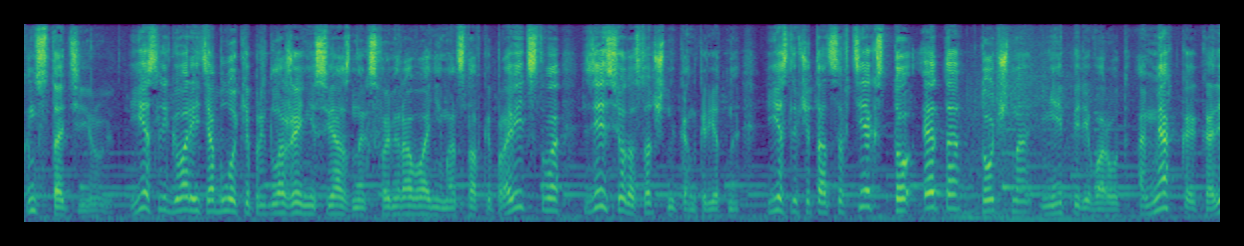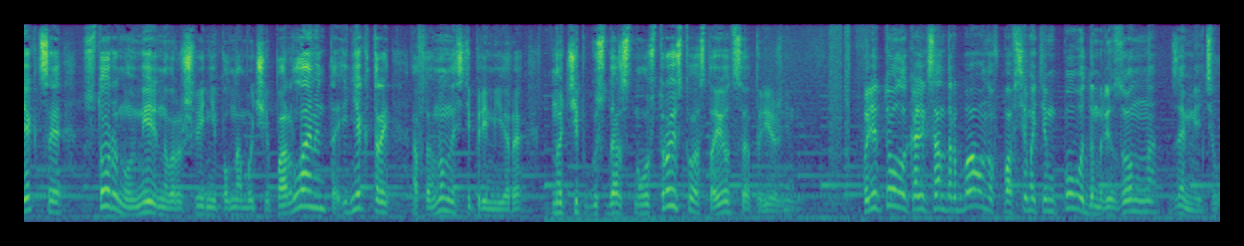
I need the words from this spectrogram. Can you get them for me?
констатирует. Если говорить о блоке предложений, связанных с формированием и отставкой правительства, здесь все достаточно конкретно. Если вчитаться в текст, то это точно не переворот, а мягкая коррекция в сторону умеренного расширения полномочий парламента и некоторой автономности премьера. Но тип государственного устройства остается прежним. Политолог Александр Баунов по всем этим поводам резонно заметил.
